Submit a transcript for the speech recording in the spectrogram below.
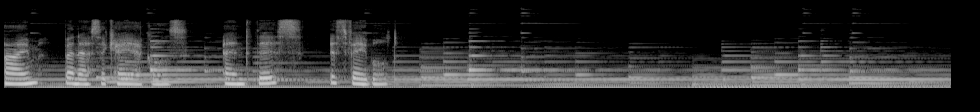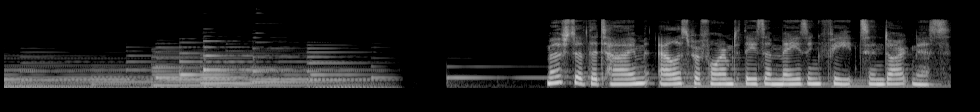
I'm Vanessa K. Eccles, and this is Fabled. Most of the time, Alice performed these amazing feats in darkness,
